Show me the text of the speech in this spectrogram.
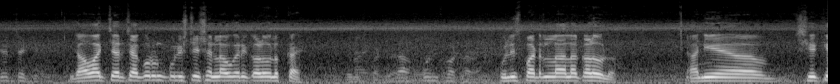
चर्चा केली. गावात चर्चा करून पोलीस स्टेशनला वगैरे कळवलं काय? गाव- पोलीस पाटला पोलीस पाटलाला कळवलं. आणि अं, शे क-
